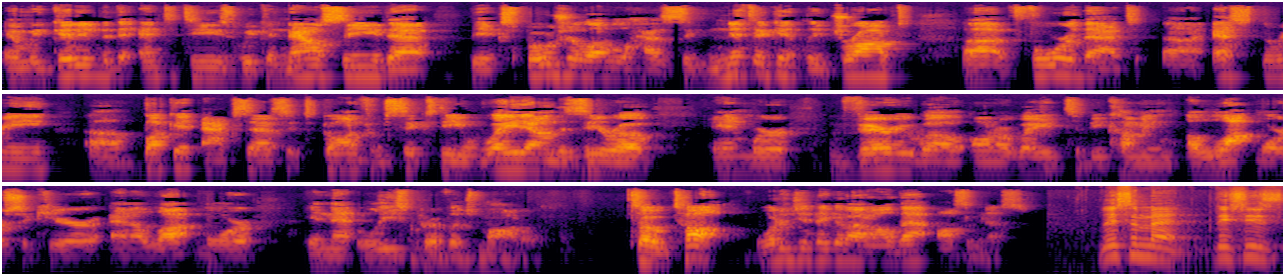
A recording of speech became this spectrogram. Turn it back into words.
and we get into the entities, we can now see that the exposure level has significantly dropped uh, for that uh, S3 uh, bucket access. It's gone from 60 way down to zero, and we're very well on our way to becoming a lot more secure and a lot more in that least privilege model. So, Tal, what did you think about all that awesomeness? Listen, man, this is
